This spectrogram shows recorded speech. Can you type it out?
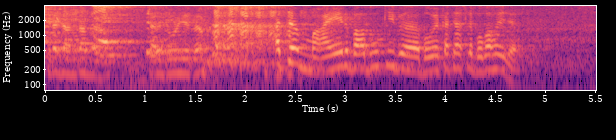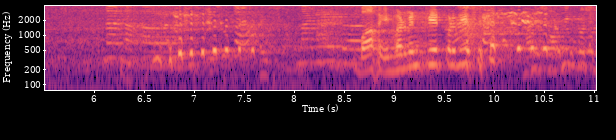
সেটা জানতাম না। তাহলে দৌড়ে যেতাম। আচ্ছা মায়ের বাবু কি বউয়ের কাছে আসলে বোবা হয়ে যায়? মানে, আহ, বাহ এনভায়রনমেন্ট ক্রিয়েট করে দিয়েছে। মানে সঠিক প্রশ্ন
